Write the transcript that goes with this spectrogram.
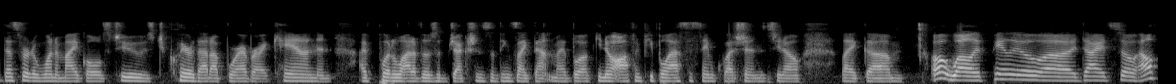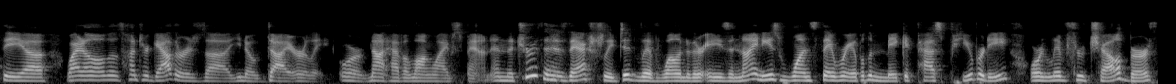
that's sort of one of my goals too is to clear that up wherever I can. And I've put a lot of those objections and things like that in my book. You know, often people ask the same questions, you know, like, um, oh, well, if paleo, uh, diet's so healthy, uh, why do all those hunter gatherers, uh, you know, die early or not have a long lifespan? And the truth is they actually did live well into their 80s and 90s once they were able to make it past puberty or live through childbirth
